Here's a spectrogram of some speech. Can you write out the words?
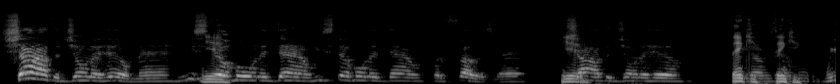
Shout out to Jonah Hill, man. He's still Yeah. holding it down. He's still holding it down for the fellas, man. yeah Shout out to Jonah Hill. thank know you what I'm thank saying? you We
